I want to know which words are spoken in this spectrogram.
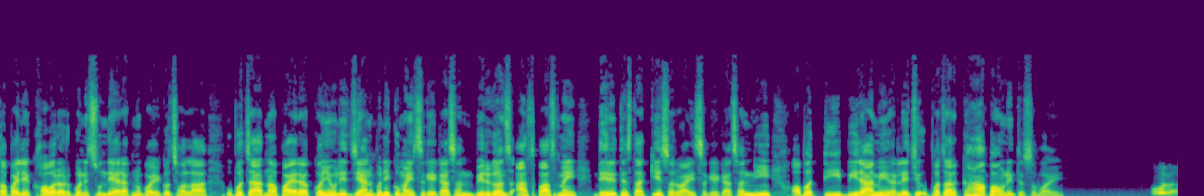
तपाईँले खबरहरू पनि सुन्दै आइराख्नु भएको छ होला। उपचार नपाएर कैयौँले ज्यान पनि गुमाइसकेका छन्। वीरगन्ज आसपासमै धेरै त्यस्ता केसहरू आइसकेका छन् नि। अब ती बिरामीहरूले चाहिँ उपचार कहाँ पाउने त्यसो भए? होला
